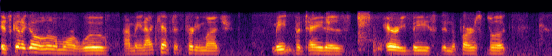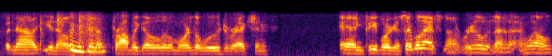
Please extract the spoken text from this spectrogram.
it's going to go a little more woo. I mean, I kept it pretty much meat and potatoes, hairy beast in the first book, but now you know it's mm-hmm. going to probably go a little more the woo direction. And people are going to say, "Well, that's not real." And that, well,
